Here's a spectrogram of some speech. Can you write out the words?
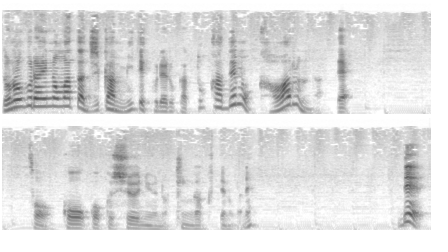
どのぐらいのまた時間見てくれるかとかでも変わるんだって。そう、広告収入の金額ってのがね。で、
